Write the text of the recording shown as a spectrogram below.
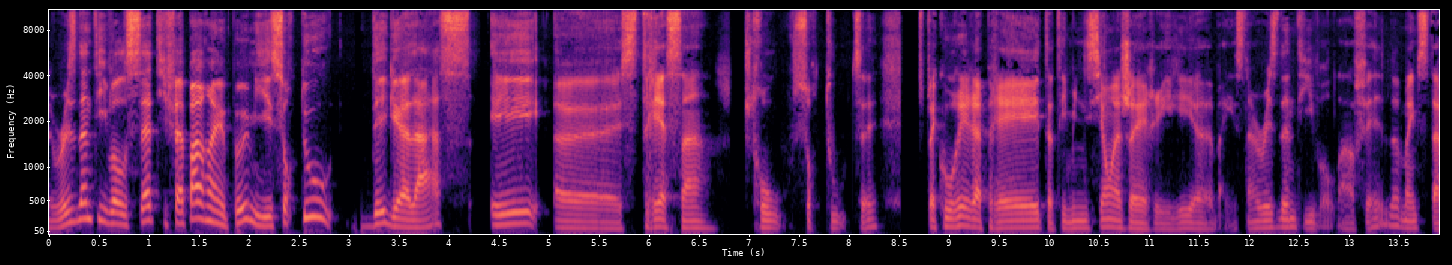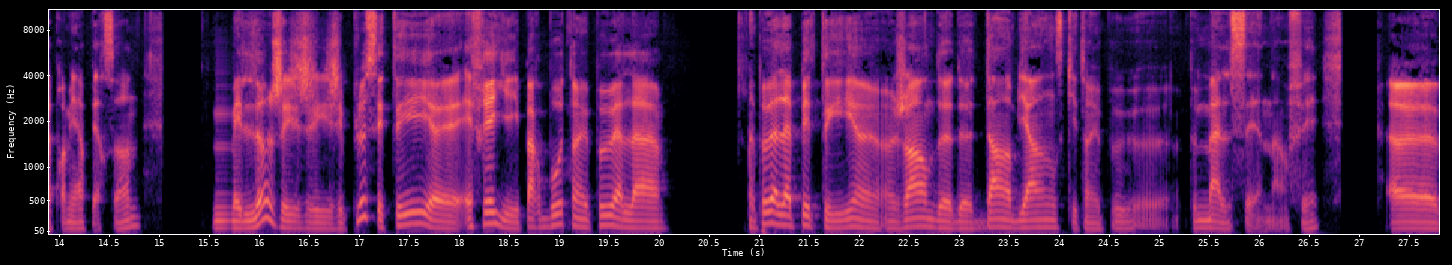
Resident Evil 7, il fait peur un peu, mais il est surtout dégueulasse et euh, stressant, je trouve, surtout, tu sais. Tu peux courir après, tu as tes munitions à gérer. Euh, ben, c'est un Resident Evil, en fait, là, même si c'est ta première personne. Mais là, j'ai plus été effrayé par bout un peu à la un peu à la péter, un, genre de d'ambiance qui est un peu, euh, un peu malsaine en fait. Euh,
